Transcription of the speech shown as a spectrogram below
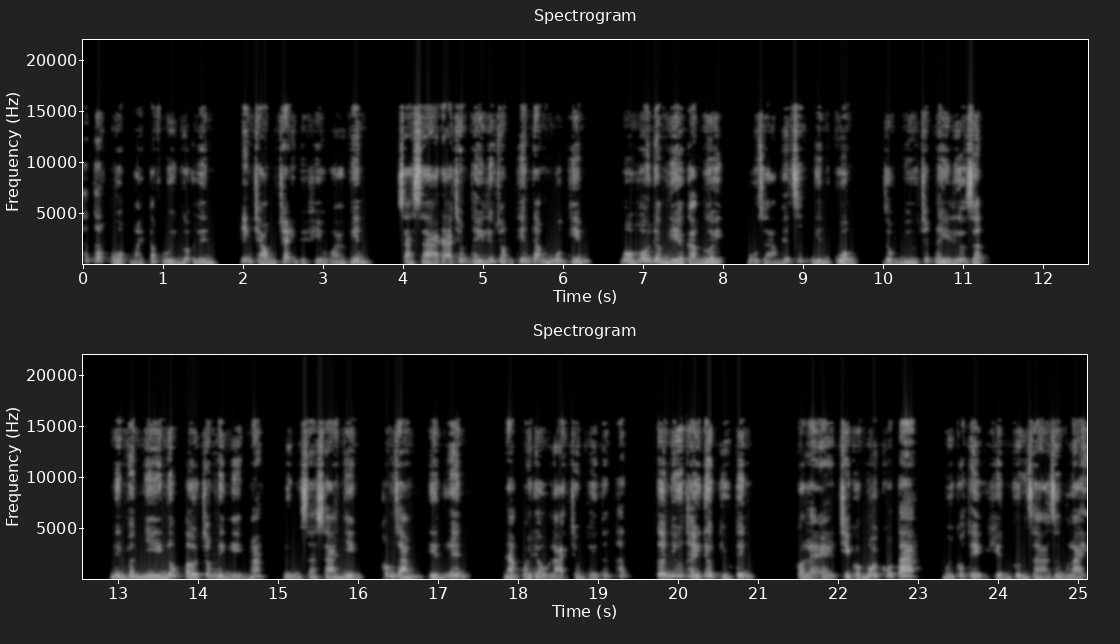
Thất thất buộc mái tóc đuôi ngựa lên, nhanh chóng chạy về phía hoa viên. Xa xa đã trông thấy Lưu Trọng Thiên đang múa kiếm, mồ hôi đầm đìa cả người, bộ dáng hết sức điên cuồng, giống như chất đầy lửa giận. Ninh Vân Nhi núp ở trong đình nghỉ mát, đứng xa xa nhìn, không dám tiến lên. Nàng quay đầu lại trông thấy thất thất, tựa như thấy được cứu tinh. Có lẽ chỉ có mỗi cô ta mới có thể khiến vương gia dừng lại.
